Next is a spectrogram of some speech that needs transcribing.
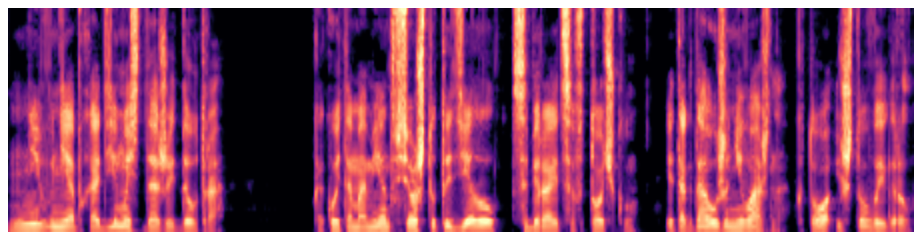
ни в необходимость дожить до утра. В какой-то момент все, что ты делал, собирается в точку, и тогда уже не важно, кто и что выиграл.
